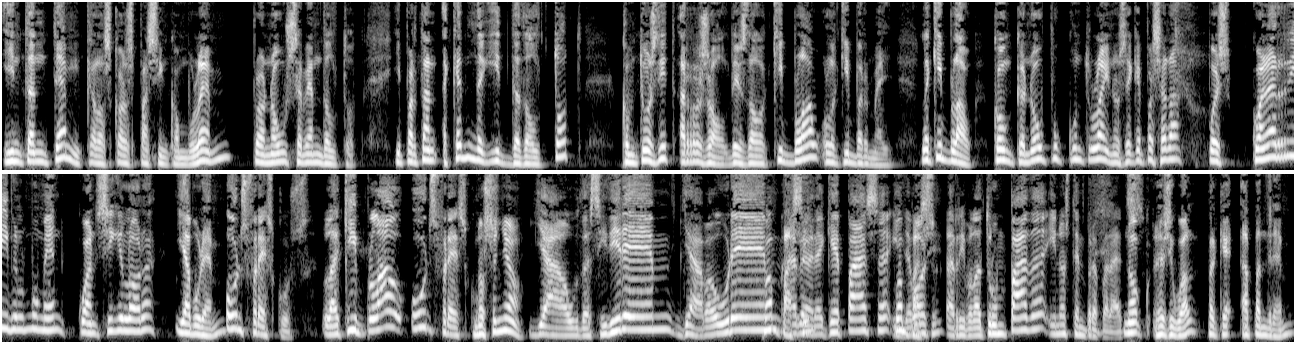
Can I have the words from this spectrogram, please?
Intentem que les coses passin com volem, però no ho sabem del tot. I, per tant, aquest neguit de del tot, com tu has dit, es resol des de l'equip blau o l'equip vermell. L'equip blau, com que no ho puc controlar i no sé què passarà, doncs, quan arribi el moment, quan sigui l'hora, ja veurem. Uns frescos. L'equip blau, uns frescos. No, senyor. Ja ho decidirem, ja veurem, Quan passi. a veure què passa, Quan i llavors passi. arriba la trompada i no estem preparats. No, és igual, perquè aprendrem.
